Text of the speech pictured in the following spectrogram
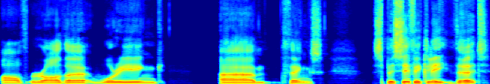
of rather worrying um, things. Specifically, that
